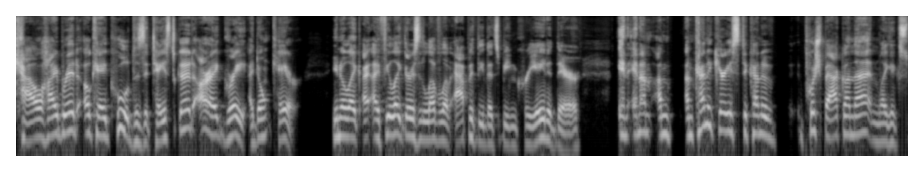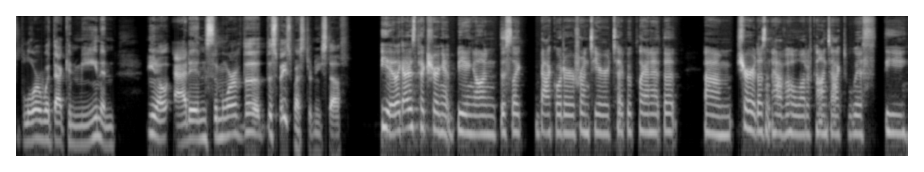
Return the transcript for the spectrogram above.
cow hybrid. Okay cool. Does it taste good? All right great. I don't care. You know like i, I feel like there's a level of apathy that's being created there. And and i'm i'm i'm kind of curious to kind of push back on that and like explore what that can mean and you know add in some more of the the space westerny stuff Yeah, like I was picturing it being on this like backwater frontier type of planet that um sure it doesn't have a whole lot of contact with the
